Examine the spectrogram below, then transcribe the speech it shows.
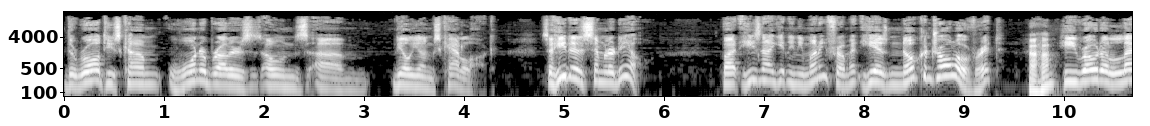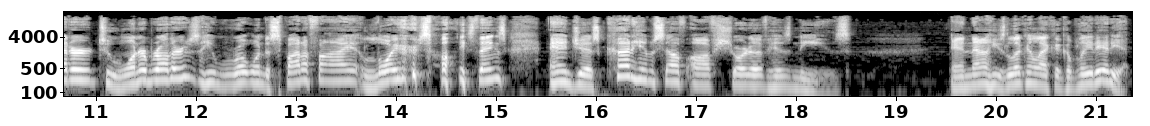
the royalties come. Warner Brothers owns um, Neil Young's catalog. So he did a similar deal. But he's not getting any money from it. He has no control over it. Uh huh. He wrote a letter to Warner Brothers. He wrote one to Spotify, lawyers, all these things, and just cut himself off short of his knees. And now he's looking like a complete idiot.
